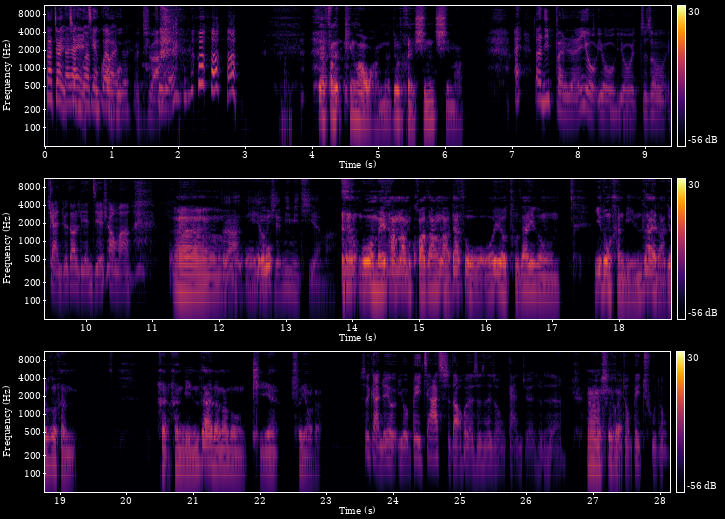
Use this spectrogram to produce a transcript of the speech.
大家也见怪不怪，是吧？对，对，反正挺好玩的，就是很新奇嘛。哎，那你本人有有有这种感觉到连接上吗？嗯、呃，对啊，你有一些秘密体验吗？我，没他们那么夸张了，但是我我有处在一种一种很临在的，就是很很很临在的那种体验是有的。是感觉有有被加持到，或者是那种感觉，是不是？啊，是的。有一种被触动。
